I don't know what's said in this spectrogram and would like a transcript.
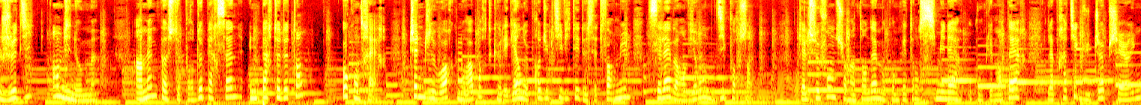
Jeudi, en binôme. Un même poste pour deux personnes, une perte de temps? Au contraire, Change the Work nous rapporte que les gains de productivité de cette formule s'élèvent à environ 10%. Qu'elle se fonde sur un tandem aux compétences similaires ou complémentaires, la pratique du job sharing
